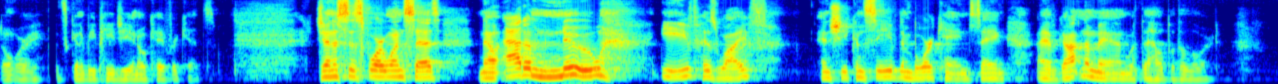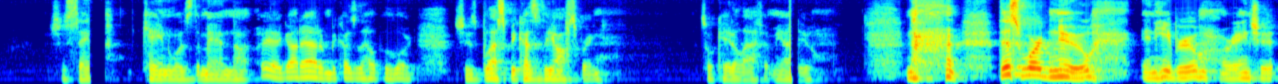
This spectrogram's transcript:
Don't worry, it's going to be PG and okay for kids. Genesis 4 1 says, "Now Adam knew Eve, his wife, and she conceived and bore Cain, saying, I have gotten a man with the help of the Lord. She's saying Cain was the man, not, hey, I got Adam because of the help of the Lord. She was blessed because of the offspring. It's okay to laugh at me, I do. this word knew in Hebrew or ancient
